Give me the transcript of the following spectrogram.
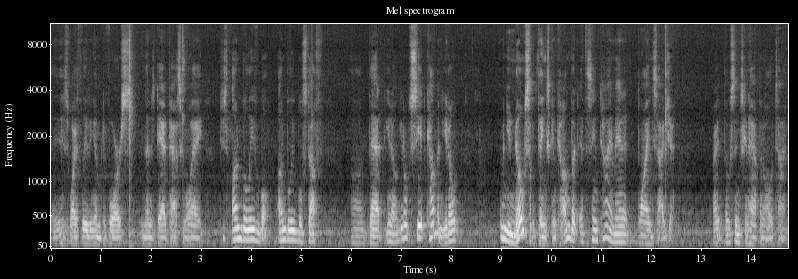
his wife leaving him, divorce, and then his dad passing away. Just unbelievable, unbelievable stuff. Uh, that you know, you don't see it coming. You don't. I mean, you know some things can come, but at the same time, man, it blindsides you. Right? Those things can happen all the time.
